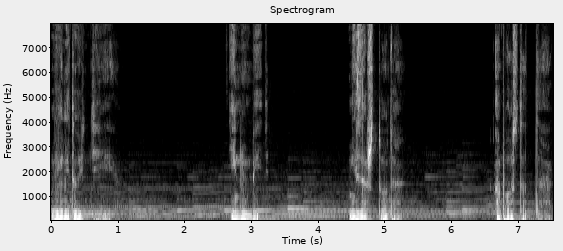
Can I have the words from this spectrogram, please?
велит уйти. И любить не за что-то, а просто так.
